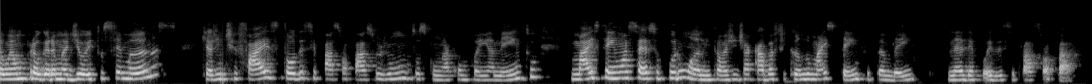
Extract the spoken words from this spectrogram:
Então, é um programa de oito semanas que a gente faz todo esse passo a passo juntos, com acompanhamento, mas tem um acesso por um ano, então a gente acaba ficando mais tempo também, né, depois desse passo a passo.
